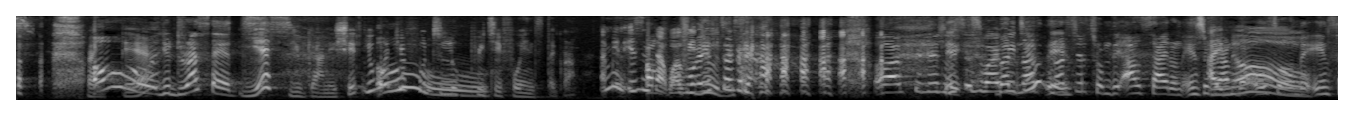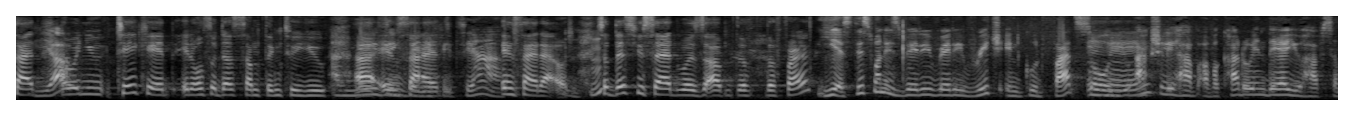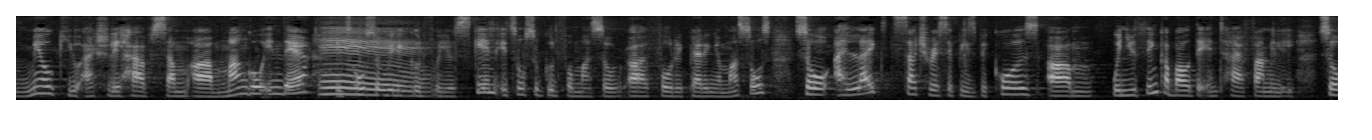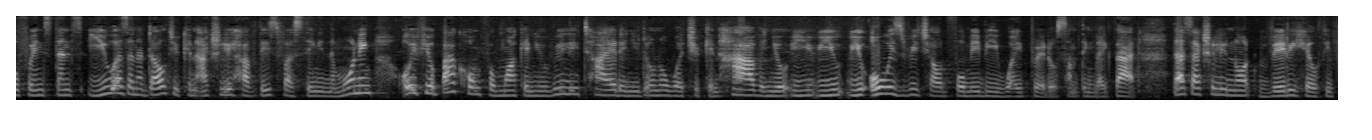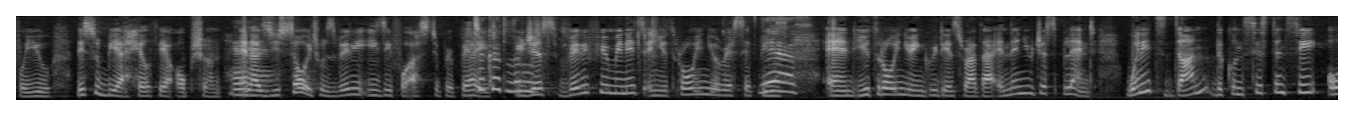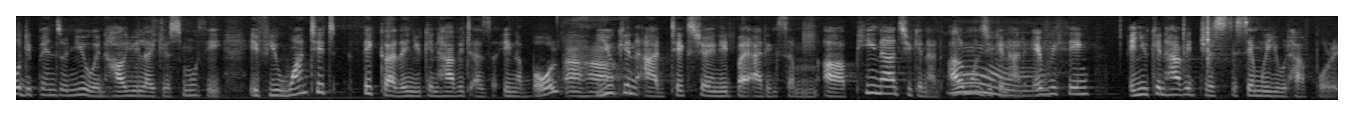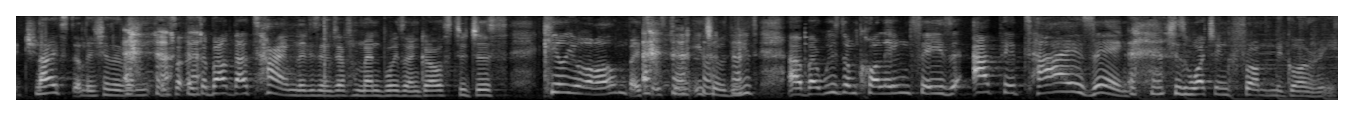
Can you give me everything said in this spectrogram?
right oh, there. you dress it. Yes, you garnish it. You want your food to Oh. look pretty for Instagram. I mean, isn't Oh, that what we do? This? Oh, absolutely. This is why but we do not, Not this. just from the outside on Instagram, but also on the inside. Yeah. And when you take it, it also does something to you uh, inside. benefits, yeah. Mm-hmm. Inside out. So this you said was um, the the first. Yes, this one is very, very rich in good fats. So you actually have avocado in there, you have some milk, you actually have some uh, mango in there. It's also really good for your skin. It's also good for muscle, uh, for repairing your muscles. So I like such recipes because um, when you think about the entire family. So, for instance, you as an adult, you can actually have this first thing in the morning, or if you're back home from work and you're really tired and you don't know what you can have, and you you you, you always reach out for maybe white bread or something like that. That's actually not very healthy for you. This would be a healthier option. And as mm. you saw, it was very easy for us to prepare Took it. You just very few minutes and you throw in your recipes Yes. and you throw in your ingredients rather and then you just blend when it's done the consistency all depends on you and how you like your smoothie if you want it thicker then you can have it as in a bowl Uh-huh. you can add texture in it by adding some uh, peanuts you can add almonds you can Mm. add everything and you can have it just the same way you would have porridge Now it's delicious. And it's, it's about that time, ladies and gentlemen, boys and girls, to just kill you all by tasting each of these. Uh, but Wisdom Calling says appetizing. She's watching from Migori.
